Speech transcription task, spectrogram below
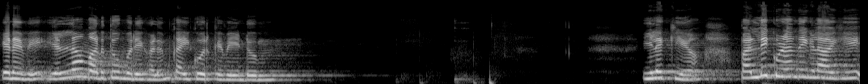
எனவே எல்லா மருத்துவ முறைகளும் கைகோர்க்க வேண்டும். இலக்கியம். பள்ளி குழந்தைகளாகிய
